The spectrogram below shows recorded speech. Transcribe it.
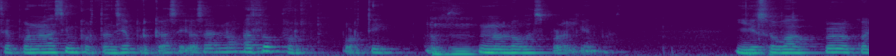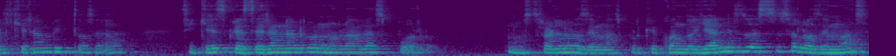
te pone más importancia porque vas a ir. O sea, no, hazlo por, por ti. No lo hagas por alguien más. Y eso va por cualquier ámbito. O sea, si quieres crecer en algo, no lo hagas por mostrarle a los demás. Porque cuando ya les das eso a los demás,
